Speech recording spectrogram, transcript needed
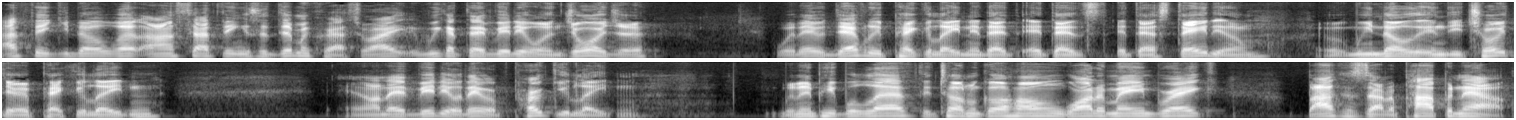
I think you know what. Honestly, I think it's the Democrats, right? We got that video in Georgia where they were definitely peculating at that at that, at that stadium. We know in Detroit they were peculating, and on that video they were percolating. When then people left, they told them to go home. Water main break, boxes started popping out,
